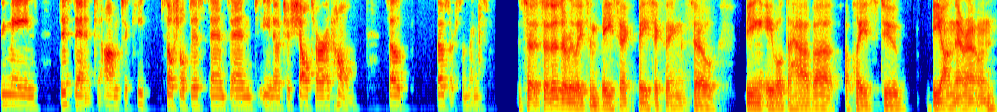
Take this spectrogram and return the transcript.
remain distant um, to keep social distance and you know to shelter at home. So those are some things. So, so those are really some basic, basic things. So, being able to have a, a place to be on their own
